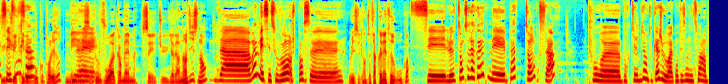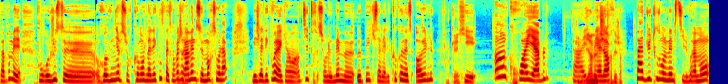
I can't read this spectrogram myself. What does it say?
tu, c'est tu fou écrivais ça. beaucoup pour les autres, mais Ouais. cette voix quand même, c'est, tu, il y avait un indice, non? Bah ouais, mais c'est souvent, je pense, euh, Oui, c'est le temps de se faire connaître ou quoi? c'est le temps de se faire connaître, mais pas tant que ça. Pour, euh, pour Kirby, en tout cas, je vais vous raconter son histoire un peu après, mais pour juste euh, revenir sur comment je la découvre, parce qu'en fait, je Mhm. ramène ce morceau-là, mais je la découvre avec un, un titre sur le même EP qui s'appelle Coconut Oil, qui est incroyable. Pareil, bien mais le titre alors déjà. Pas du tout dans le même style, vraiment.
